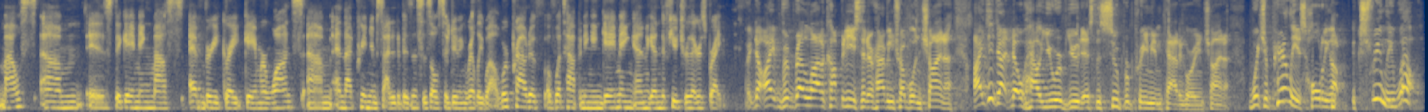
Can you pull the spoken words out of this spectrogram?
mouse um, is the gaming mouse every great gamer wants. Um, and that premium side of the business is also doing really well. We're proud of, of what's happening in gaming. And again, the future there is bright. Now, I've read a lot of companies that are having trouble in China. I did not know how you were viewed as the super premium category in China, which apparently is holding up extremely well.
